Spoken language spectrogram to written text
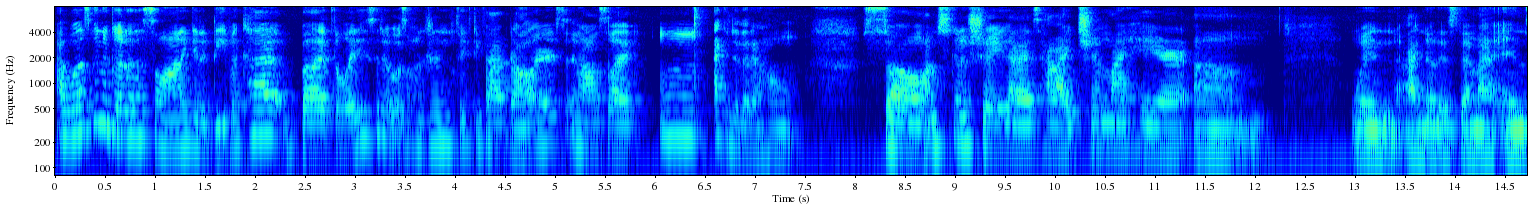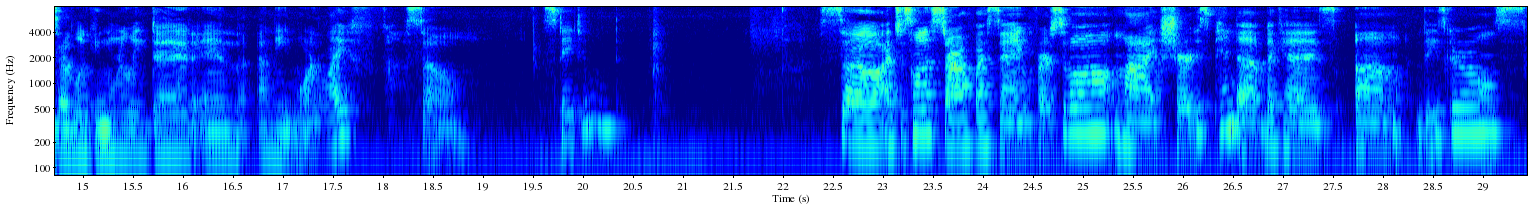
I was gonna go to the salon and get a DevaCut, but the lady said it was $155 and I was like, mm, I can do that at home. So I'm just gonna show you guys how I trim my hair um, when I notice that my ends are looking really dead and I need more life. So stay tuned. So I just want to start off by saying, first of all, my shirt is pinned up because um, these girls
